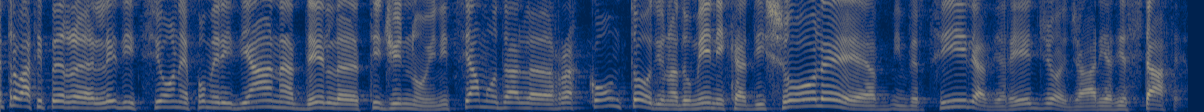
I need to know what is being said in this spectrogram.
Bentrovati per l'edizione pomeridiana del TG Noi. Iniziamo dal racconto di una domenica di sole in Versilia, a Viareggio, è già aria di estate.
